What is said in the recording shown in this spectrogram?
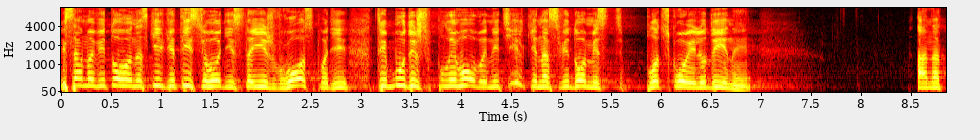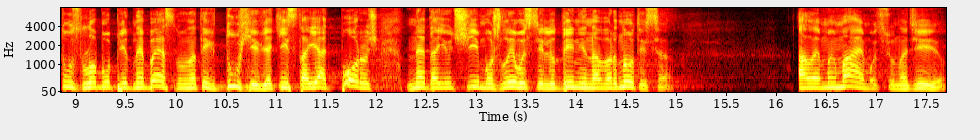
І саме від того, наскільки ти сьогодні стоїш в Господі, ти будеш впливовий не тільки на свідомість плотської людини, а на ту злобу піднебесну, на тих духів, які стоять поруч, не даючи можливості людині навернутися. Але ми маємо цю надію.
